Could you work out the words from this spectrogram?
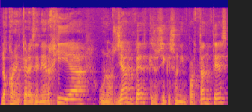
los conectores de energía, unos jumpers, que eso sí que son importantes,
